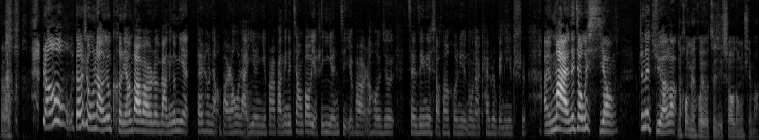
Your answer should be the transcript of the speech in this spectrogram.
嗯 然后当时我们两个就可怜巴巴的把那个面掰成两半儿，然后我俩啊一人一半儿，把那个酱包也是一人挤一半儿，然后就在自己那个小饭盒里弄点开水给那一吃。哎呀妈呀，那叫个香，真的绝了。那后面会有自己烧东西吗？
